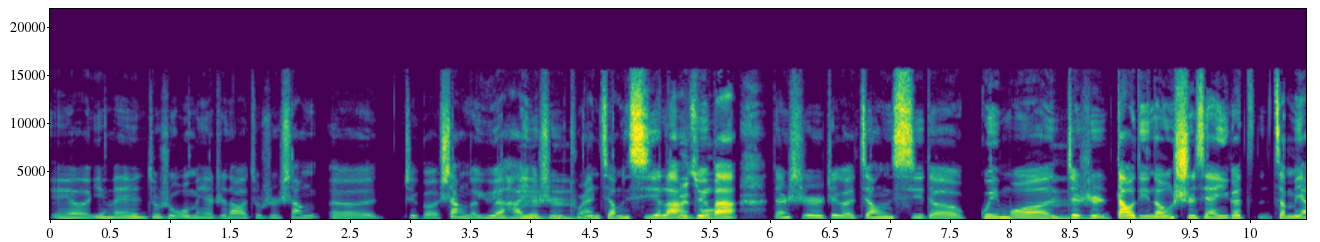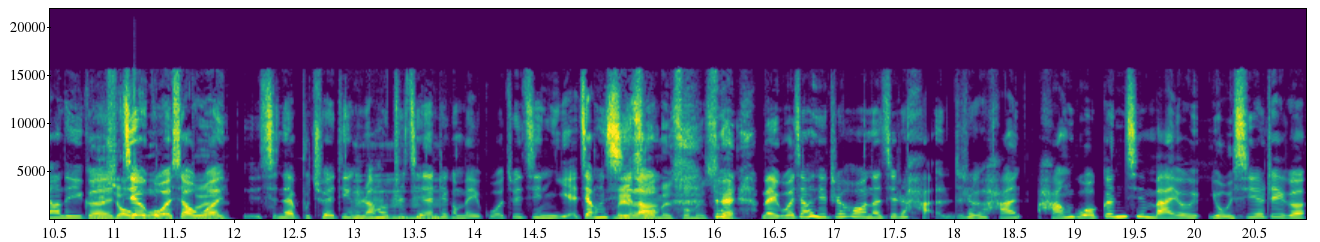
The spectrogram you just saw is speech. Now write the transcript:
呃，因为就是我们也知道，就是上呃这个上个月哈嗯也是突然降息了，对吧？但是这个降息的规模，嗯就是到底能实现一个怎么样的一一个结果效果，现在不确定。嗯然后之前这个美国最近也降息没错，了。没错，没错。对美国降息之后呢，其实韩这个韩韩国跟进吧，又有些这个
